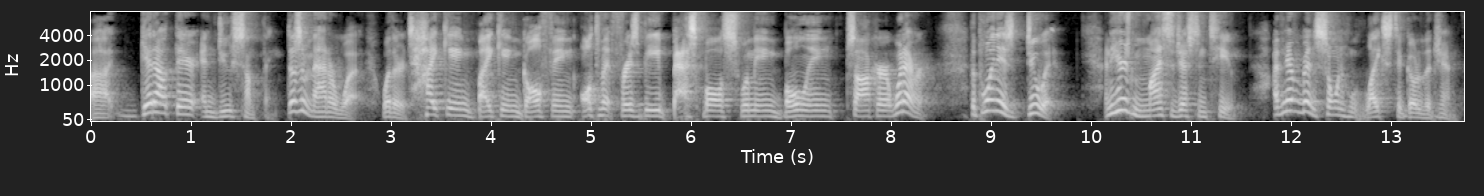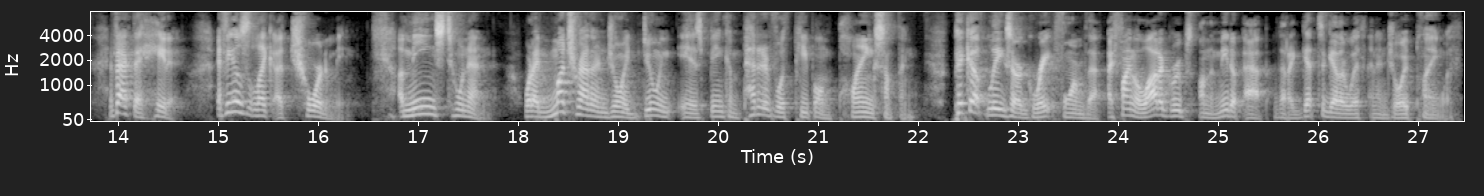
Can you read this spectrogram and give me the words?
uh, get out there and do something. Doesn't matter what, whether it's hiking, biking, golfing, ultimate frisbee, basketball, swimming, bowling, soccer, whatever. The point is, do it. And here's my suggestion to you. I've never been someone who likes to go to the gym. In fact, I hate it. It feels like a chore to me, a means to an end. What I'd much rather enjoy doing is being competitive with people and playing something. Pickup leagues are a great form of that. I find a lot of groups on the Meetup app that I get together with and enjoy playing with.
